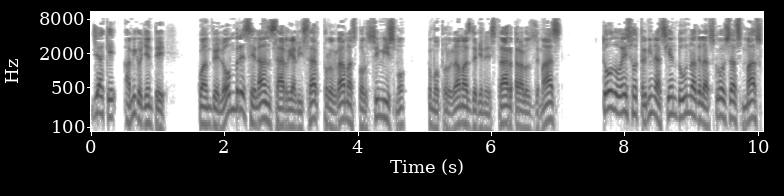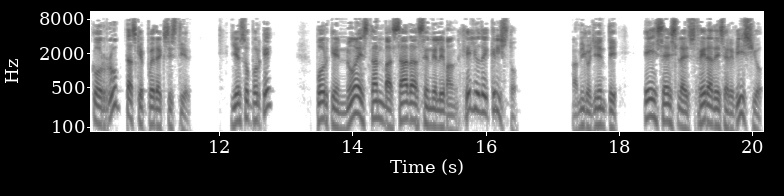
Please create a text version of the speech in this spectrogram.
Ya que, amigo oyente, cuando el hombre se lanza a realizar programas por sí mismo, como programas de bienestar para los demás, todo eso termina siendo una de las cosas más corruptas que pueda existir. ¿Y eso por qué? Porque no están basadas en el Evangelio de Cristo. Amigo oyente, esa es la esfera de servicio,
